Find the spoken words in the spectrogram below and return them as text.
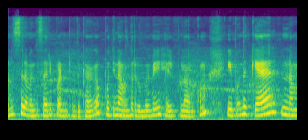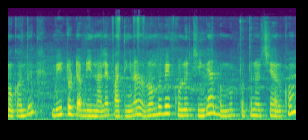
அல்சரை வந்து சரி பண்ணுறதுக்காக புதினா வந்து ரொம்பவே ஹெல்ப்ஃபுல்லாக இருக்கும். இப்போ வந்து கேரட் நமக்கு வந்து பீட்ரூட் அப்படின்னாலே பார்த்தீங்கன்னா ரொம்பவே குளிர்ச்சிங்க ரொம்ப புத்துணர்ச்சியாக இருக்கும்.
